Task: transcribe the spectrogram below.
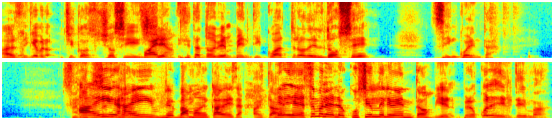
Así que, bueno, chicos, yo sí, Bueno. si está todo bien, 24 del 12, 50. Ahí, 50. ahí vamos de cabeza. Ahí está. Le, le hacemos la locución sí, del evento. Bien, pero ¿cuál es el tema?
